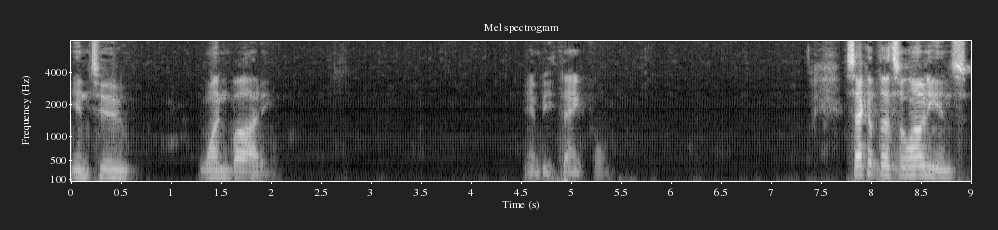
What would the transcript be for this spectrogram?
into one body. And be thankful. Second Thessalonians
